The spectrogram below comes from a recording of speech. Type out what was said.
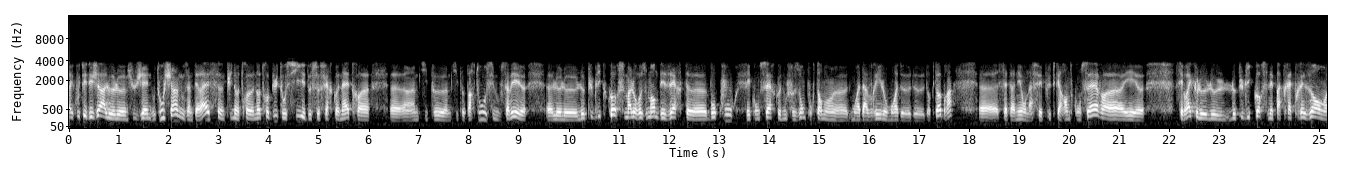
Bah, écoutez, déjà le, sujet nous touche, hein, nous intéresse. Puis notre notre but aussi est de se faire connaître euh, euh, un petit peu un petit peu partout. Vous savez, euh, le, public corse malheureusement déserte beaucoup les concerts que nous faisons pourtant du mois d'avril au mois d'octobre. Hein. cette année, on a fait plus de 40 concerts et c'est vrai que le, le, public corse n'est pas très présent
